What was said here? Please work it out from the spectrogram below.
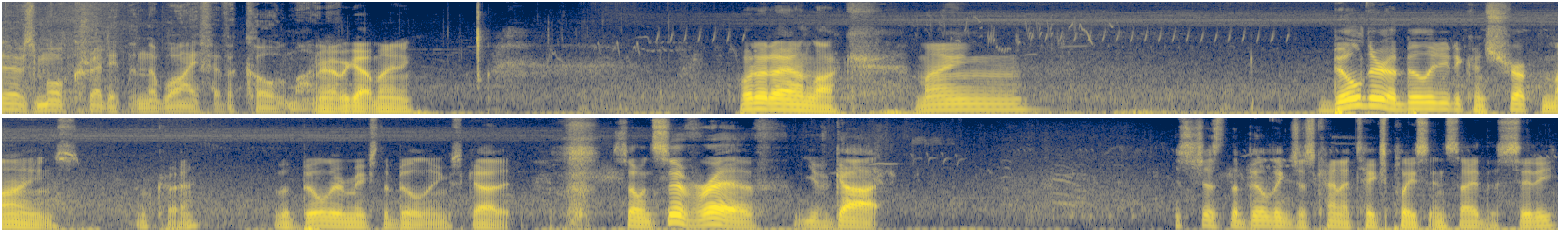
Deserves more credit than the wife of a coal miner? Alright, we got mining. What did I unlock? Mine... Builder ability to construct mines. Okay. The builder makes the buildings. Got it. So in Civ Rev, you've got... It's just the building just kind of takes place inside the city.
